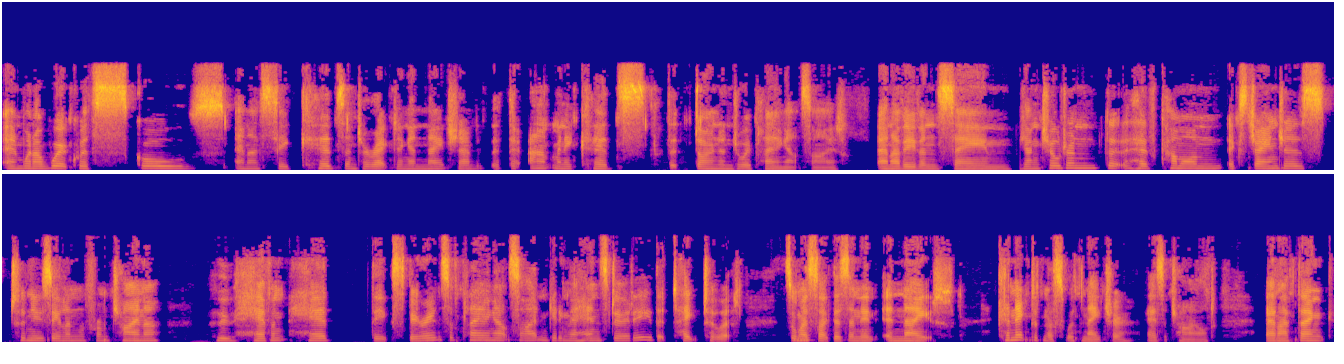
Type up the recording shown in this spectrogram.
And when I work with schools and I see kids interacting in nature, there aren't many kids that don't enjoy playing outside. And I've even seen young children that have come on exchanges to New Zealand from China who haven't had the experience of playing outside and getting their hands dirty that take to it. It's mm. almost like there's an innate connectedness with nature as a child. And I think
